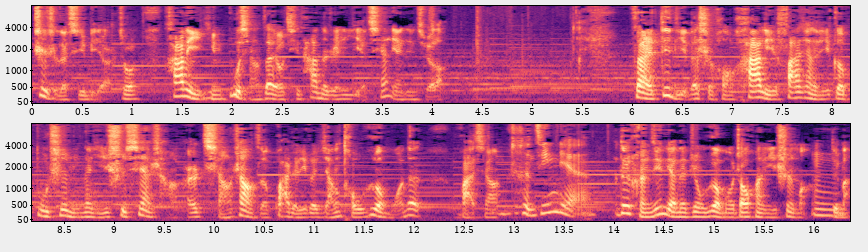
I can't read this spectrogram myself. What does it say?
制止了西比尔，就是哈利已经不想再有其他的人也牵连进去了。在地底的时候，哈利发现了一个不知名的仪式现场，而墙上则挂着一个羊头恶魔的画像，这很经典。对，很经典的这种恶魔召唤仪式嘛，嗯对吧？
